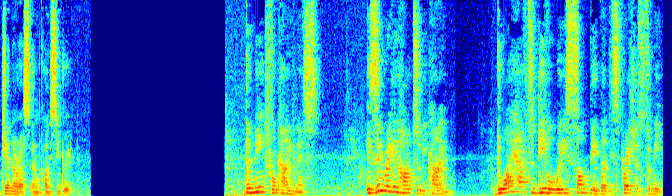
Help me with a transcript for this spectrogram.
generous, and considerate. The need for kindness. Is it really hard to be kind? Do I have to give away something that is precious to me,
